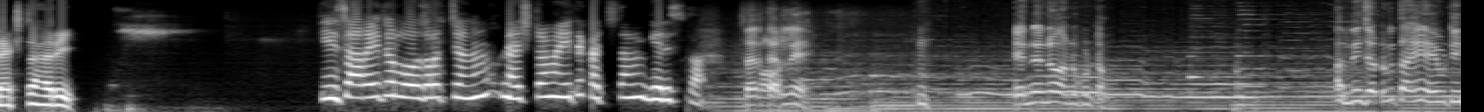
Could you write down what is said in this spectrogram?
నెక్స్ట్ హరి. ఈసారి అయితే లోజర్ వచ్చాను. నెక్స్ట్ టైం అయితే ఖచ్చితంగా గెలుస్తా. సరే తరలే ఎన్నెన్నో అనుకుంటాం. అన్ని జరుగుతాయి ఏమిటి?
